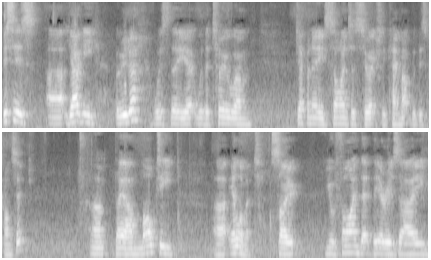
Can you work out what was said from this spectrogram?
this is uh, Yagi Uda was the uh, were the two um, Japanese scientists who actually came up with this concept. Um, they are multi uh, element, so you'll find that there is a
